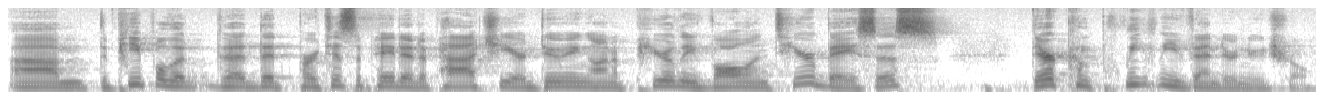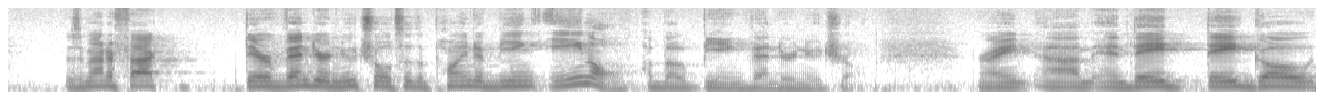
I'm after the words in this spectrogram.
Um, the people that, that, that participate at apache are doing on a purely volunteer basis. They're completely vendor neutral. As a matter of fact they're vendor neutral to the point of being anal about being vendor neutral, right? Um, and they, they go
